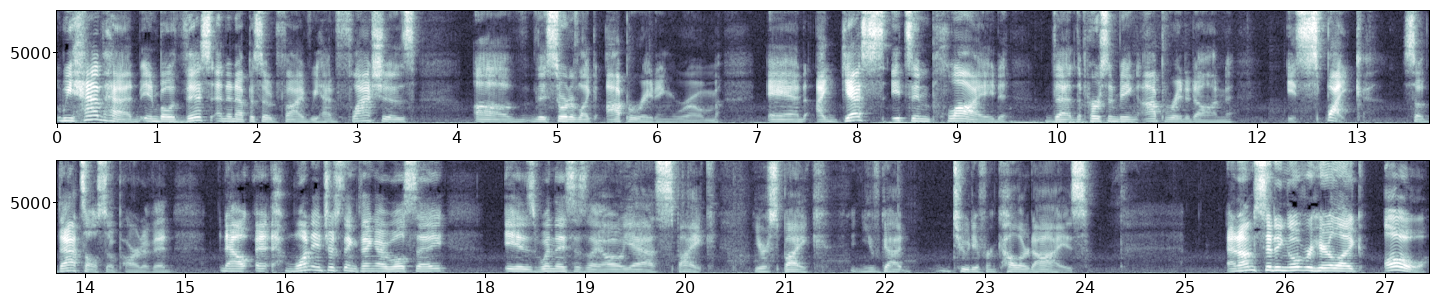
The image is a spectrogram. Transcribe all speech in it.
we have had in both this and in episode 5 we had flashes of this sort of like operating room and I guess it's implied that the person being operated on is Spike. So that's also part of it. Now, eh, one interesting thing I will say is when they says like, "Oh yeah, Spike, you're Spike, and you've got two different colored eyes," and I'm sitting over here like, "Oh,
